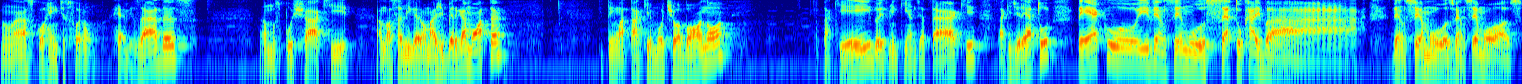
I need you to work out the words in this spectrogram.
Vamos lá, as correntes foram reavisadas. Vamos puxar aqui a nossa amiga Aromage Bergamota, que tem um ataque Mochiobono. Ataquei, 2.500 de ataque, ataque direto, peco e vencemos Seto Kaiba. Vencemos, vencemos.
